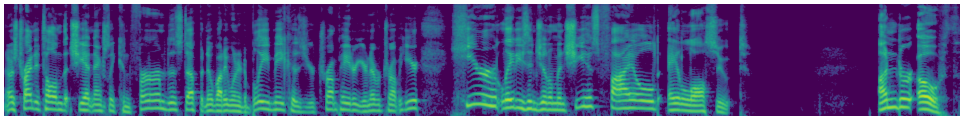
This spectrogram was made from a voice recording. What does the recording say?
And I was trying to tell them that she hadn't actually confirmed this stuff, but nobody wanted to believe me because you're Trump hater, you're never Trump. Here, here, ladies and gentlemen, she has filed a lawsuit under oath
